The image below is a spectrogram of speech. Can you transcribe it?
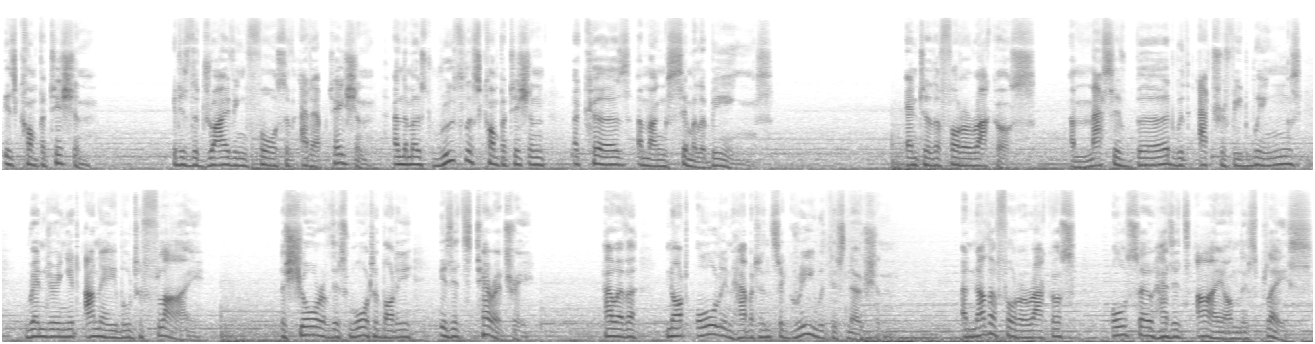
is competition. It is the driving force of adaptation, and the most ruthless competition occurs among similar beings. Enter the Phororhacos, a massive bird with atrophied wings, rendering it unable to fly. The shore of this water body is its territory. However, not all inhabitants agree with this notion. Another Phororhacos also has its eye on this place.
